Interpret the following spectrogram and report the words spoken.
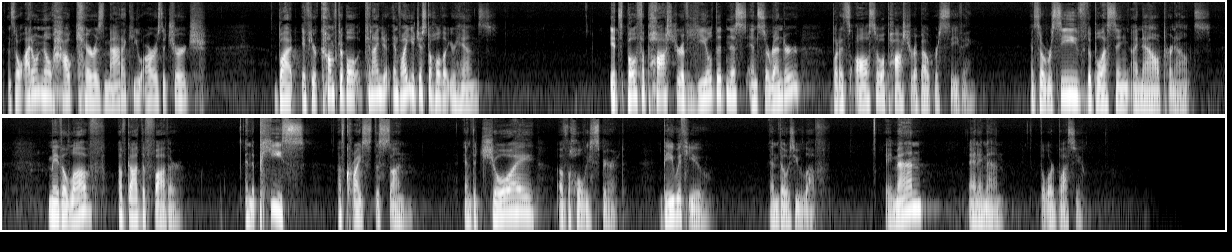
And so I don't know how charismatic you are as a church, but if you're comfortable, can I invite you just to hold out your hands? It's both a posture of yieldedness and surrender, but it's also a posture about receiving. And so receive the blessing I now pronounce. May the love of God the Father and the peace of Christ the Son and the joy of the Holy Spirit be with you and those you love. Amen and amen. The Lord bless you.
